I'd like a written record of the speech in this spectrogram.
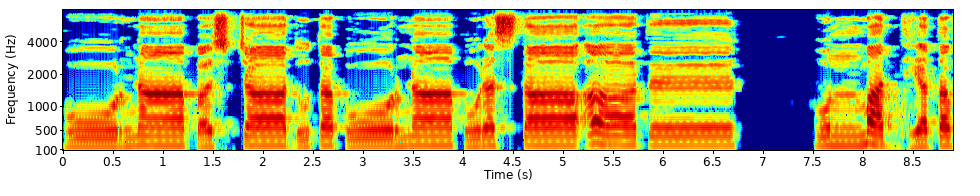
पूर्णा पश्चादुतपूर्णा पुरस्तात्। उन्मध्यतः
